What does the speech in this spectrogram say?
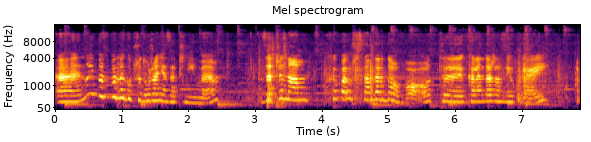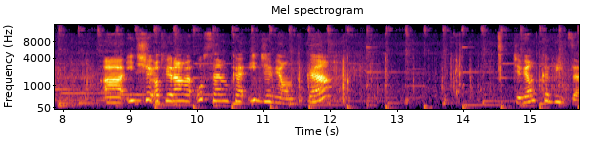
E, no i bez zbędnego przedłużenia zacznijmy. Zaczynam chyba już standardowo od e, kalendarza z UK. I dzisiaj otwieramy ósemkę i dziewiątkę. Dziewiątkę widzę.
